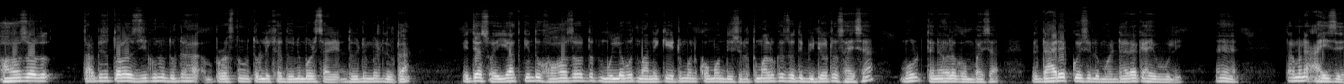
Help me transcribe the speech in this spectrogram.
সহজৰ তাৰপিছত তলৰ যিকোনো দুটা প্ৰশ্নৰ উত্তৰ লিখা দুই নম্বৰ চাৰি, দুই নম্বৰ দুটা। এতিয়া চোৱা, ইয়াত কিন্তু সহজত মূল্যবোধ মানে কি, এইটো মই কমন দিছিলোঁ। তোমালোকে যদি ভিডিঅ'টো চাইছা, মোৰ তেনেহ'লে গম পাইছা। ডাইৰেক্ট কৈছিলোঁ মই ডাইৰেক্ট আহিব বুলি, হে। তাৰমানে আহিছে।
